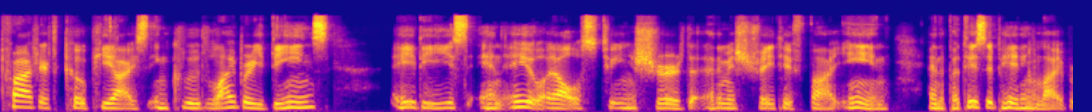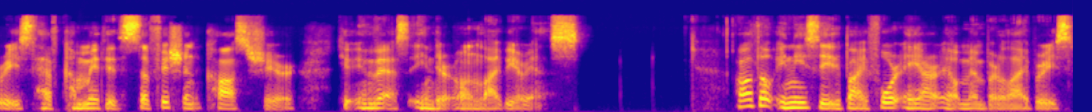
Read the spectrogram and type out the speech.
Project co-PIs include library deans, ADs and AULs to ensure the administrative buy-in and participating libraries have committed sufficient cost share to invest in their own librarians. Although initiated by four ARL member libraries,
